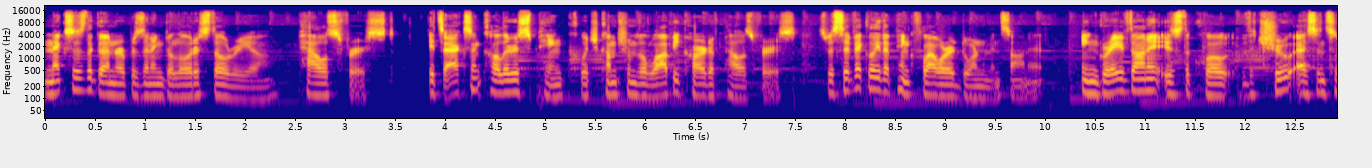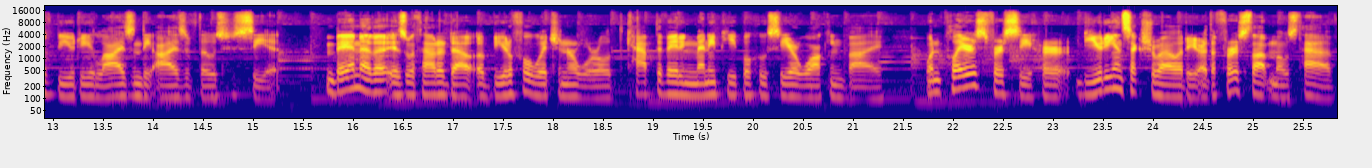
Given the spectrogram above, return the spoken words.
Next is the gun representing Dolores Del Rio, Pals First. Its accent color is pink, which comes from the lobby card of Pals First, specifically the pink flower adornments on it. Engraved on it is the quote, The true essence of beauty lies in the eyes of those who see it. Bayonetta is without a doubt a beautiful witch in her world, captivating many people who see her walking by. When players first see her, beauty and sexuality are the first thought most have.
